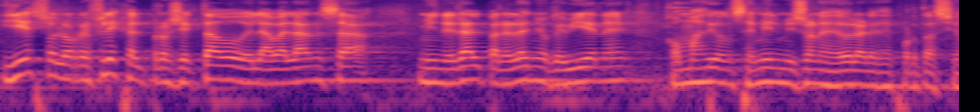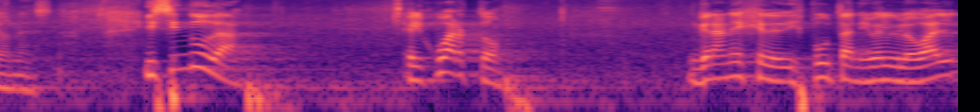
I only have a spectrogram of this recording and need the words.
y eso lo refleja el proyectado de la balanza mineral para el año que viene con más de 11 mil millones de dólares de exportaciones. Y sin duda, el cuarto gran eje de disputa a nivel global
